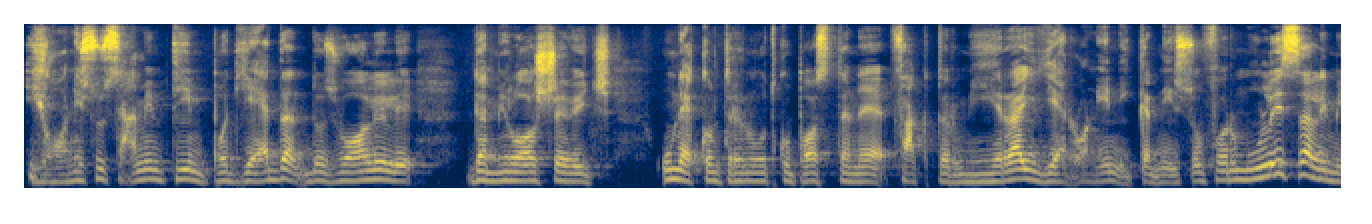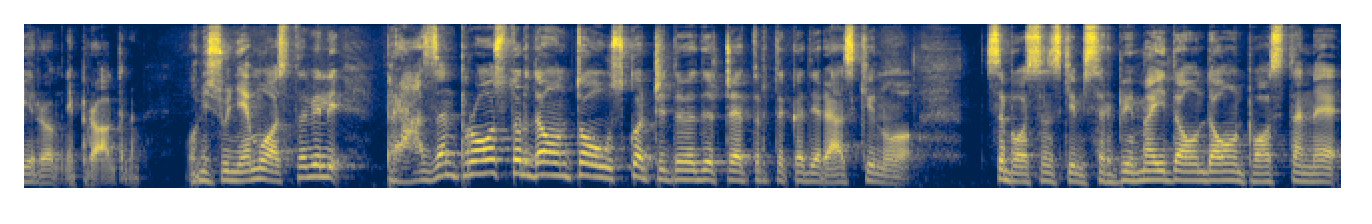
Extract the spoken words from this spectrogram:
I oni su samim tim pod jedan dozvolili da Milošević uh, u nekom trenutku postane faktor mira, jer oni nikad nisu formulisali mirovni program. Oni su njemu ostavili prazan prostor da on to uskoči 94. kad je raskinuo sa bosanskim Srbima i da onda on postane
